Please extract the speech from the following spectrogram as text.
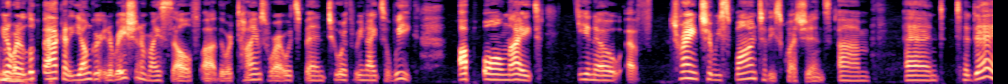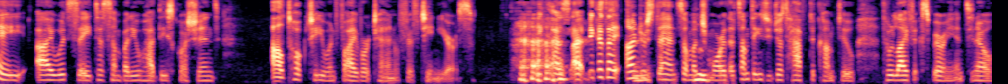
you know when i Mhm. look back at a younger iteration of myself uh, there were times where i would spend two or three nights a week up all night you know uh, trying to respond to these questions um, and today i would say to somebody who had these questions i'll talk to you in five or ten or 15 years because I, because I understand so much Mhm. more that some things you just have to come to through life experience. You know,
